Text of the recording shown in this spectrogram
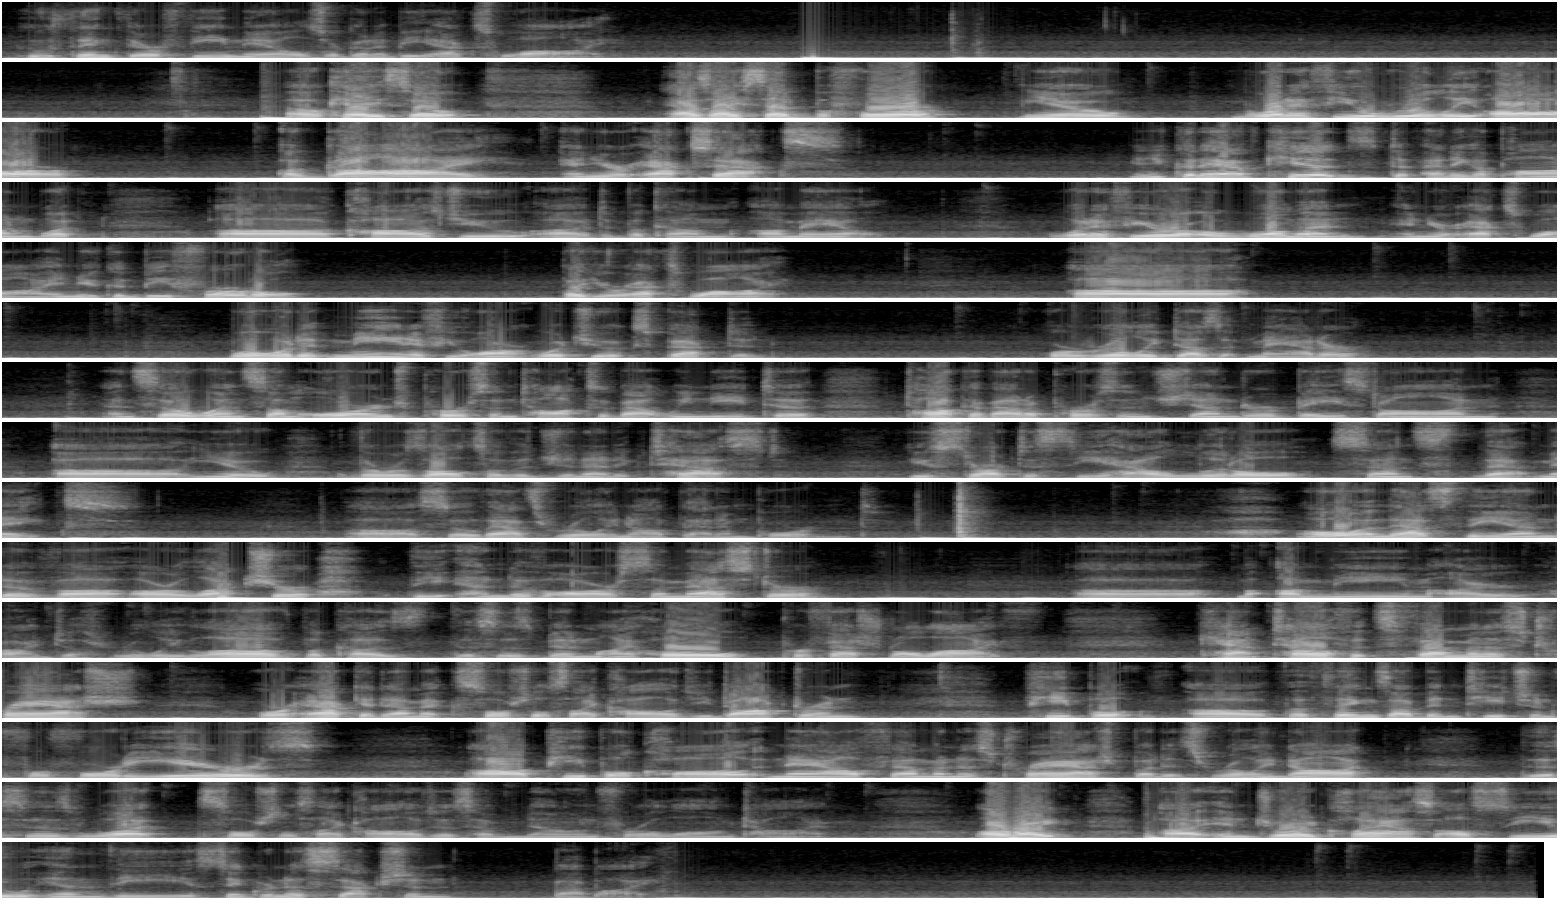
who think they're females are going to be XY. Okay, so as I said before, you know, what if you really are a guy and you're XX. And you could have kids depending upon what uh, caused you uh, to become a male. What if you're a woman and you're XY and you could be fertile, but you're XY? Uh, what would it mean if you aren't what you expected? Or really does it matter? And so when some orange person talks about we need to talk about a person's gender based on uh, you know, the results of a genetic test, you start to see how little sense that makes. Uh, so that's really not that important. Oh, and that's the end of uh, our lecture, the end of our semester. Uh, a meme I, I just really love because this has been my whole professional life. Can't tell if it's feminist trash or academic social psychology doctrine. People, uh, the things I've been teaching for 40 years, uh, people call it now feminist trash, but it's really not. This is what social psychologists have known for a long time. All right, uh, enjoyed class. I'll see you in the synchronous section. Bye-bye.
